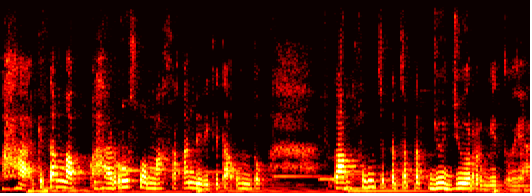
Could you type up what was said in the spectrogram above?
ha, kita nggak harus memaksakan diri kita untuk langsung cepet-cepet jujur gitu ya.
